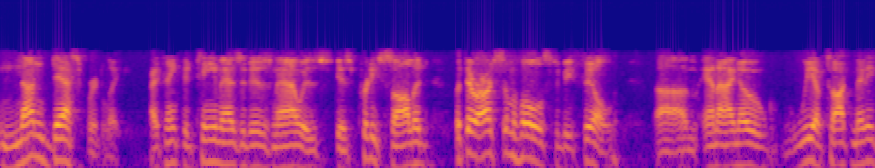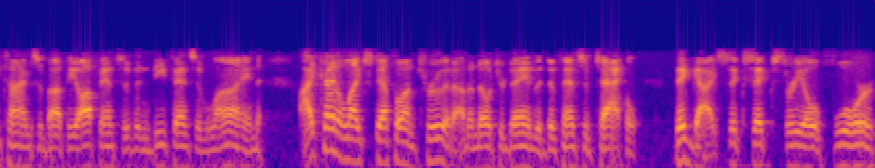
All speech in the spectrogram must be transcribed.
none desperately. I think the team as it is now is is pretty solid, but there are some holes to be filled. Um, and I know we have talked many times about the offensive and defensive line. I kind of like Stephon Tuitt out of Notre Dame, the defensive tackle, big guy, six six, three oh four.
